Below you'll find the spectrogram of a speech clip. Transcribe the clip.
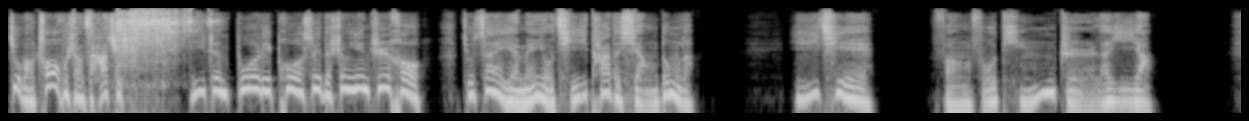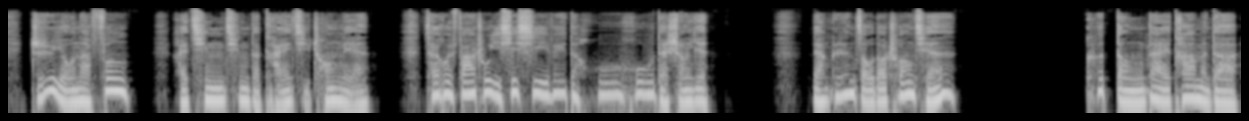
就往窗户上砸去。一阵玻璃破碎的声音之后，就再也没有其他的响动了，一切仿佛停止了一样。只有那风还轻轻的抬起窗帘，才会发出一些细微的呼呼的声音。两个人走到窗前。可等待他们的，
